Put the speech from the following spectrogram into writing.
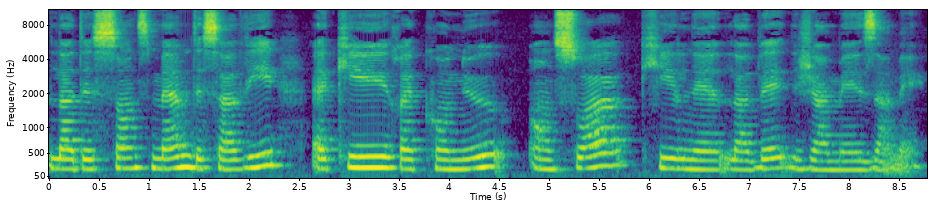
la décence même de sa vie et qui reconnut en soi qu'il ne l'avait jamais aimé.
